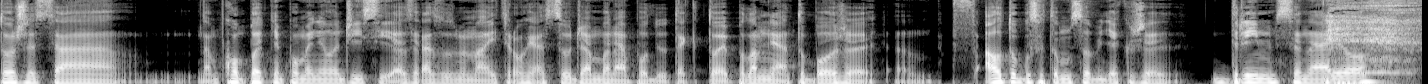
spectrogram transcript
to, že sa nám kompletne pomenilo GC a zrazu sme mali troch jazdcov Jumbo na podiu, tak to je podľa mňa, to bolo, že um, v autobuse to muselo byť akože dream scenario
